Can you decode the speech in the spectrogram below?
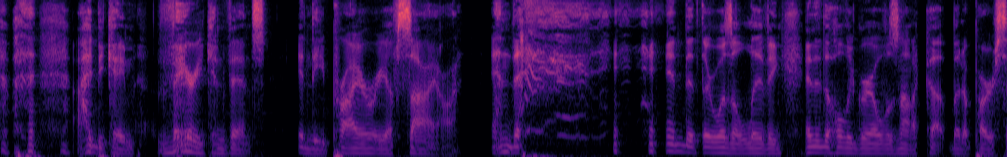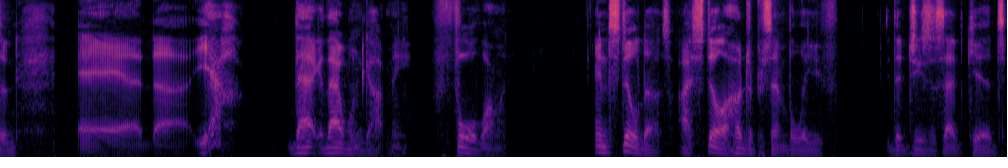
I became very convinced in the Priory of Sion, and that and that there was a living, and that the Holy Grail was not a cup but a person, and uh, yeah, that that one got me full on, and still does. I still 100% believe that Jesus had kids.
